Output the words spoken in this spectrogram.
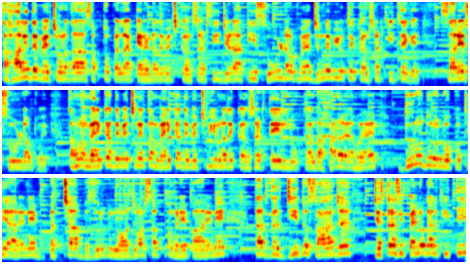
ਤਾਂ ਹਾਲ ਹੀ ਦੇ ਵਿੱਚ ਉਹਨਾਂ ਦਾ ਸਭ ਤੋਂ ਪਹਿਲਾਂ ਕੈਨੇਡਾ ਦੇ ਵਿੱਚ ਕਨਸਰਟ ਸੀ ਜਿਹੜਾ ਕਿ ਸੋਲਡ ਆਊਟ ਹੋਇਆ ਜਿੰਨੇ ਵੀ ਉੱਥੇ ਕਨਸਰਟ ਕੀਤੇ ਗਏ ਸਾਰੇ ਸੋਲਡ ਆਊਟ ਹੋਏ। ਤਾਂ ਹੁਣ ਅਮਰੀਕਾ ਦੇ ਵਿੱਚ ਨੇ ਤਾਂ ਅਮਰੀਕਾ ਦੇ ਵਿੱਚ ਵੀ ਉਹਨਾਂ ਦੇ ਕਨਸਰਟ ਤੇ ਲੋਕਾਂ ਦਾ ਹੜ ਹੋਇਆ ਹੋਇਆ ਹੈ। ਦੂਰੋਂ ਦੂਰੋਂ ਲੋਕ ਉੱਥੇ ਆ ਰਹੇ ਨੇ ਬੱਚਾ ਬਜ਼ੁਰਗ ਨੌਜਵਾਨ ਸਭ ਭੰਗੜੇ ਪਾ ਰਹੇ ਨੇ। ਤਾਂ ਦਲਜੀਤ ਦੋਸਾਂਝ ਜਿਸ ਤਰ੍ਹਾਂ ਅਸੀਂ ਪਹਿਲਾਂ ਗੱਲ ਕੀਤੀ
